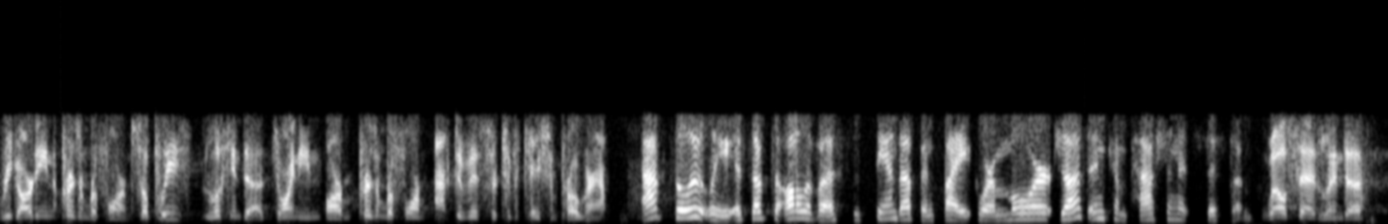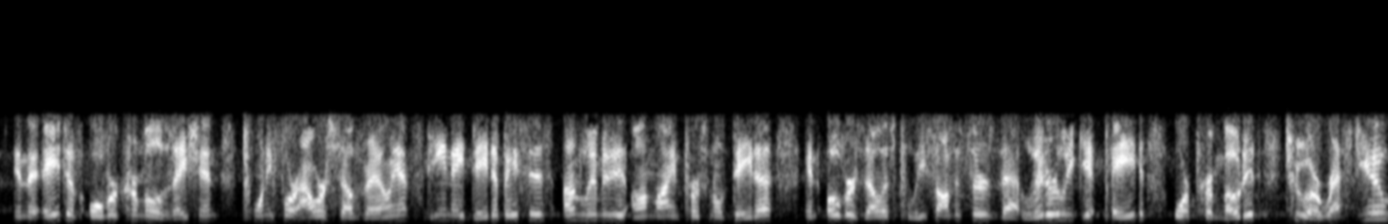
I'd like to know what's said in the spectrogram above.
regarding prison reform. So please look into joining our prison reform activist certification program. Absolutely, it's up to all of us to stand up and fight for a more just and compassionate system. Well said, Linda in the age of overcriminalization, 24 hour surveillance, DNA databases, unlimited online personal data, and overzealous police officers that literally get paid or promoted to arrest you,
